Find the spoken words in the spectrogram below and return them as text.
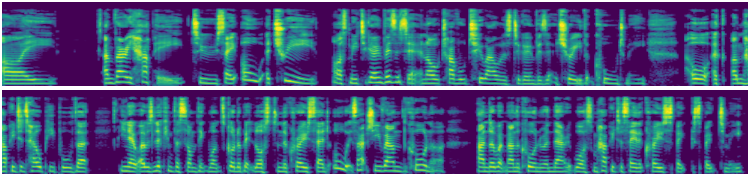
I am very happy to say, oh, a tree asked me to go and visit it and I'll travel two hours to go and visit a tree that called me. Or uh, I'm happy to tell people that, you know, I was looking for something once, got a bit lost and the crow said, Oh, it's actually round the corner. And I went round the corner and there it was. I'm happy to say that crows spoke, spoke to me.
